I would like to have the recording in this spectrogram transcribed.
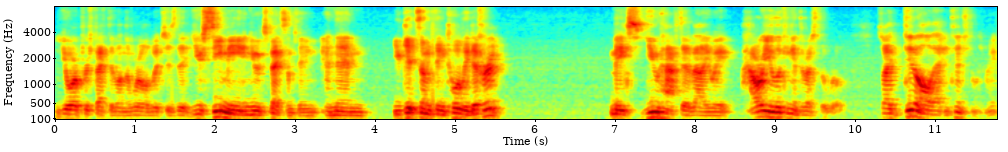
your perspective on the world, which is that you see me and you expect something, and then you get something totally different, makes you have to evaluate how are you looking at the rest of the world. So I did all that intentionally, right?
